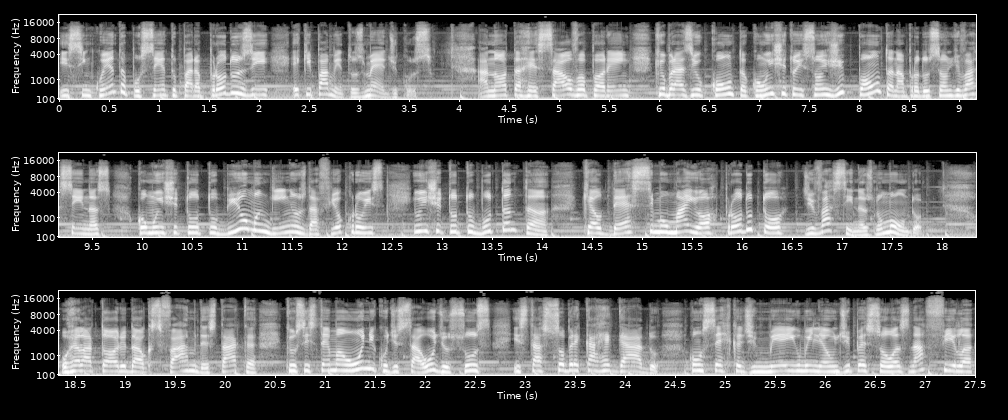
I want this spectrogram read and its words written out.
e 50% para produzir equipamentos médicos. A nota ressalva, porém, que o Brasil conta com instituições de ponta na produção de vacinas, como o Instituto Biomanguinhos da Fiocruz e o Instituto Butantan, que é o décimo maior produtor de vacinas no mundo. O relatório da Oxfam destaca que o Sistema Único de Saúde, o SUS, está sobrecarregado, com cerca de meio milhão de pessoas na fila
